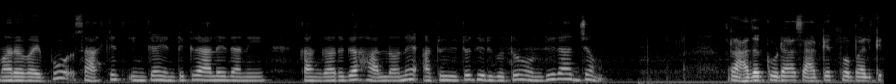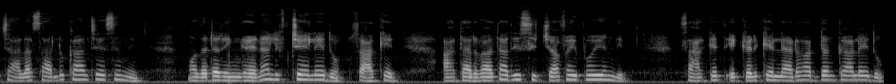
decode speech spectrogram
మరోవైపు సాకేత్ ఇంకా ఇంటికి రాలేదని కంగారుగా హాల్లోనే అటు ఇటు తిరుగుతూ ఉంది రాజ్యం. రాధ కూడా సాకేత్ మొబైల్కి చాలాసార్లు కాల్ చేసింది. మొదట రింగ్ అయినా లిఫ్ట్ చేయలేదు సాకేత్. ఆ తర్వాత అది స్విచ్ ఆఫ్ అయిపోయింది. సాకేత్ ఎక్కడికి వెళ్ళాడో అర్థం కాలేదు.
